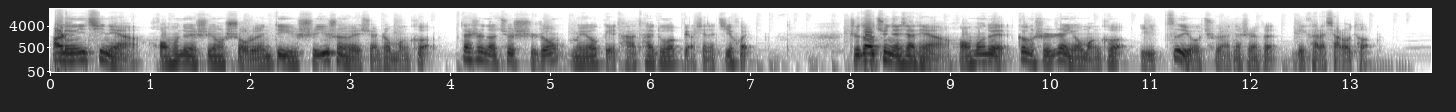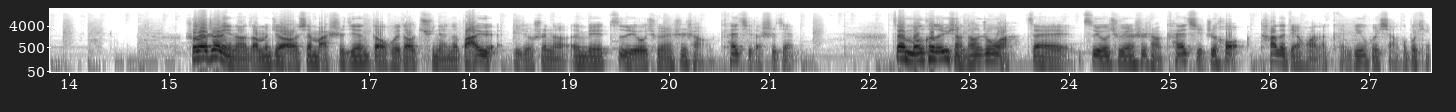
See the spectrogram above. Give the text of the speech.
二零一七年啊，黄蜂队是用首轮第十一顺位选中蒙克，但是呢却始终没有给他太多表现的机会。直到去年夏天啊，黄蜂队更是任由蒙克以自由球员的身份离开了夏洛特。说到这里呢，咱们就要先把时间倒回到去年的八月，也就是呢 NBA 自由球员市场开启的时间。在蒙克的预想当中啊，在自由球员市场开启之后，他的电话呢肯定会响个不停。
